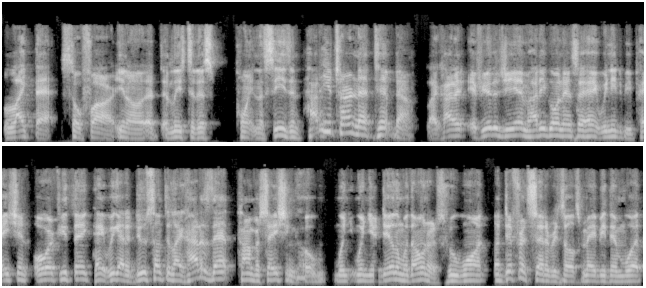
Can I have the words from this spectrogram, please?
like that so far, you know, at, at least to this point in the season. How do you turn that temp down? Like, how do, if you're the GM, how do you go in there and say, "Hey, we need to be patient"? Or if you think, "Hey, we got to do something," like, how does that conversation go when when you're dealing with owners who want a different set of results, maybe than what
